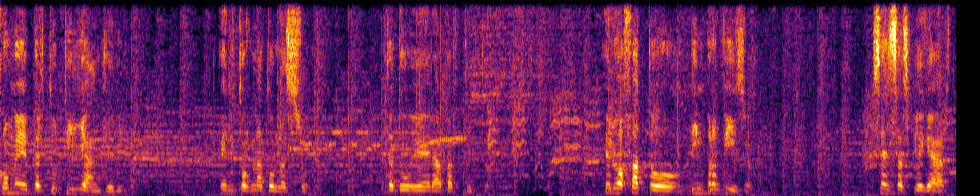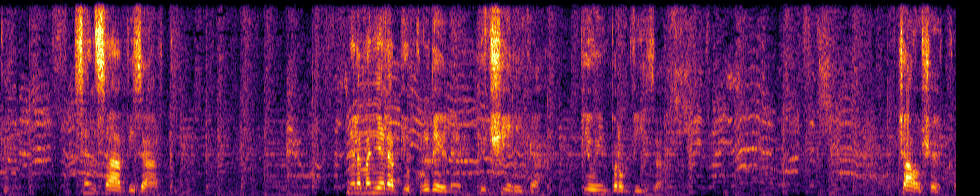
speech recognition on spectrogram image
come per tutti gli angeli, è ritornato lassù, da dove era partito. E lo ha fatto d'improvviso, senza spiegarti, senza avvisarti. Nella maniera più crudele, più cinica, più improvvisa. Ciao Cecco.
